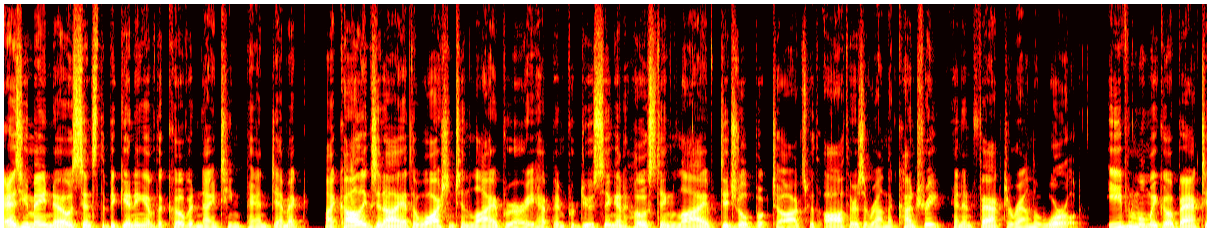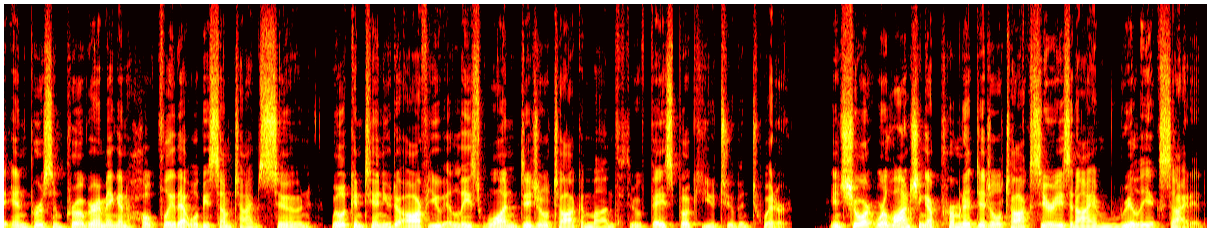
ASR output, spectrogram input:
As you may know, since the beginning of the COVID 19 pandemic, my colleagues and I at the Washington Library have been producing and hosting live digital book talks with authors around the country and, in fact, around the world. Even when we go back to in person programming, and hopefully that will be sometime soon, we'll continue to offer you at least one digital talk a month through Facebook, YouTube, and Twitter. In short, we're launching a permanent digital talk series, and I am really excited.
